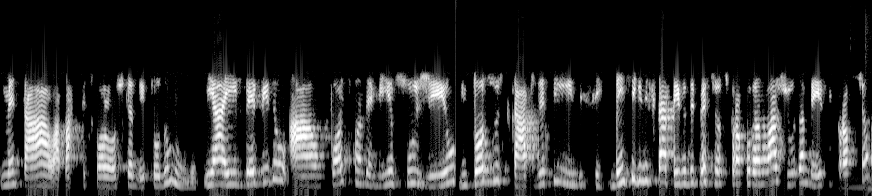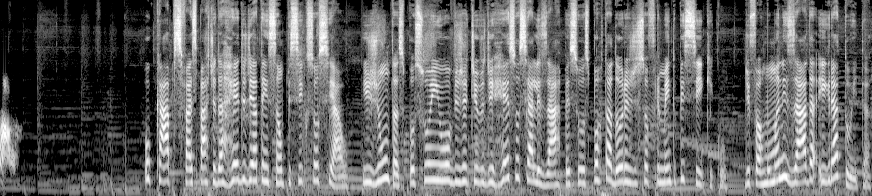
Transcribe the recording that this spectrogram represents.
mental, a parte psicológica de todo mundo. E aí, devido ao pós-pandemia, surgiu em todos os casos esse índice bem significativo de pessoas procurando ajuda mesmo profissional. O CAPS faz parte da rede de atenção psicossocial e juntas possuem o objetivo de ressocializar pessoas portadoras de sofrimento psíquico, de forma humanizada e gratuita.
